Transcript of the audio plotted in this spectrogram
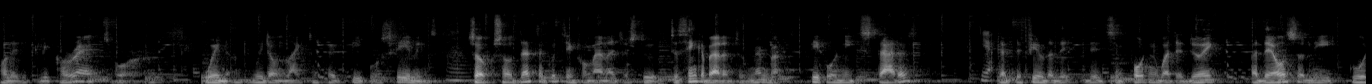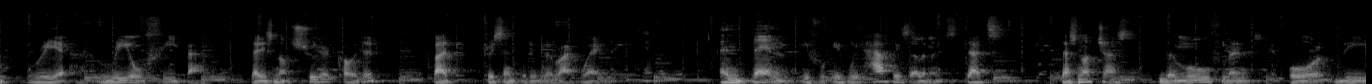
politically correct, or we don't, we don't like to hurt people's feelings. So, so that's a good thing for managers to, to think about and to remember. People need status, Yeah. that they feel that they, it's important what they're doing, but they also need good, rea- real feedback that is not sugar coated, but presented in the right way. Yeah. And then, if, if we have these elements, that's that's not just the movement or the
